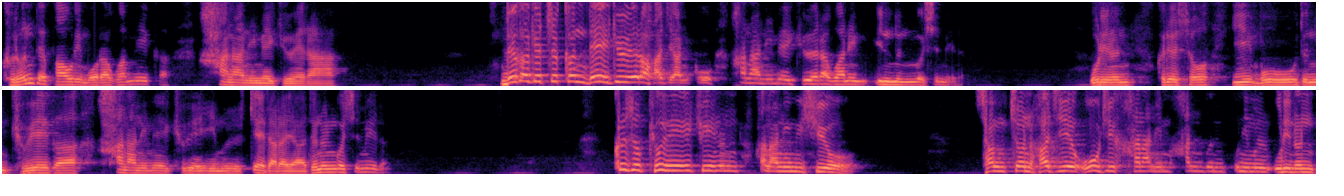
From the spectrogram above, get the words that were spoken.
그런데 바울이 뭐라고 합니까? 하나님의 교회라. 내가 개척한 내 교회라 하지 않고 하나님의 교회라고 하는 있는 것입니다. 우리는 그래서 이 모든 교회가 하나님의 교회임을 깨달아야 되는 것입니다. 그래서 교회의 주인은 하나님이시요. 상천하지에 오직 하나님 한 분뿐임을 우리는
